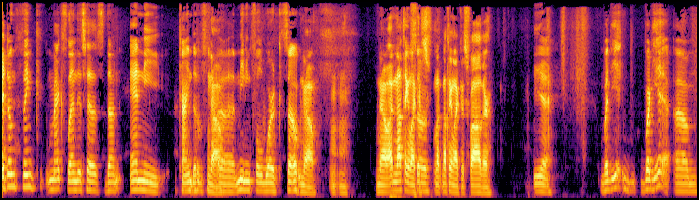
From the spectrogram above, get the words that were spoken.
i don't think max landis has done any kind of No. uh, meaningful work so no, Mm-mm. no, uh, nothing like So- his nothing like his father. Yeah, but yeah, but yeah, um,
